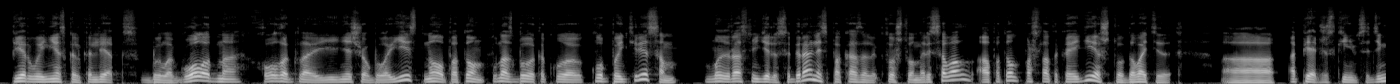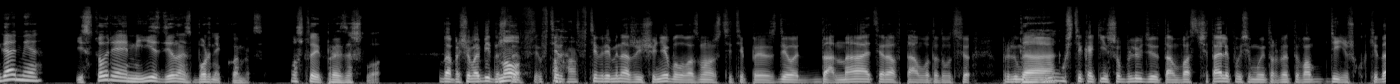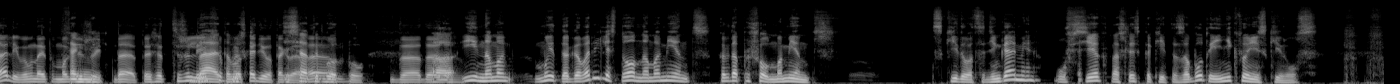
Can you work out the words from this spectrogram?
Первые несколько лет было голодно, холодно и нечего было есть, но потом у нас был такой клуб по интересам. Мы раз в неделю собирались, показывали, кто что нарисовал, а потом пошла такая идея, что давайте э, опять же скинемся деньгами, историями и сделаем сборник комиксов. Ну что и произошло. Да, причем обидно, Но... что в, в, те, ага. в те времена же еще не было возможности, типа, сделать донатеров, там вот это вот все, придумать да. Boosty какие-нибудь, чтобы люди там вас читали по всему интернету, вам денежку кидали, и вы на этом могли Конечно. жить. Да, то есть это тяжелее да, это происходило вот тогда. Десятый да? год был. Да, да, а, да. И на мом... мы договорились, но на момент, когда пришел момент скидываться деньгами, у всех нашлись какие-то заботы, и никто не скинулся.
